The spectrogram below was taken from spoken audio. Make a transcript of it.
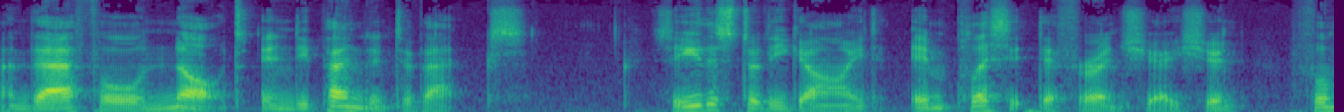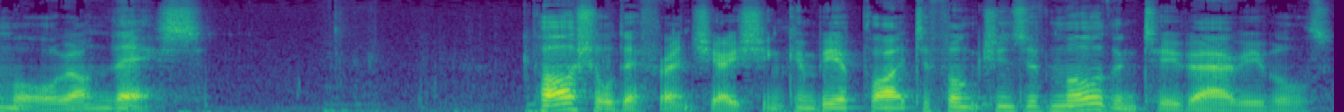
and therefore not independent of x. See the study guide, Implicit Differentiation, for more on this. Partial differentiation can be applied to functions of more than two variables,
